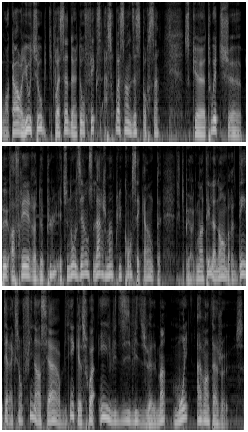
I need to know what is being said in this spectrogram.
ou encore YouTube qui possède un taux fixe à 70% Ce que Twitch euh, peut offrir de plus est une audience largement plus conséquente, ce qui peut augmenter le nombre d'interactions financières bien qu'elles soient individuellement moins avantageuses.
